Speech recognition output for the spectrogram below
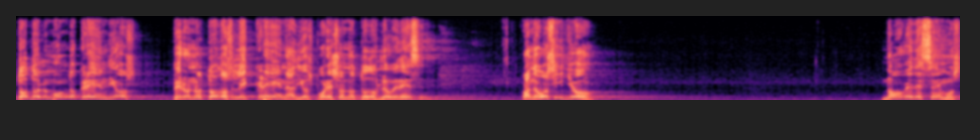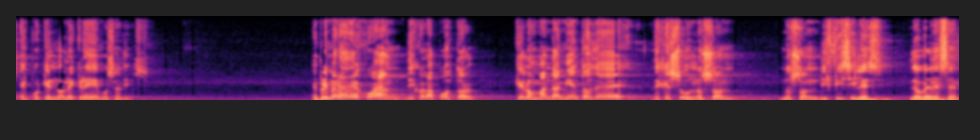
todo el mundo cree en Dios, pero no todos le creen a Dios, por eso no todos le obedecen. Cuando vos y yo no obedecemos es porque no le creemos a Dios. En primera de Juan dijo el apóstol que los mandamientos de, de Jesús no son, no son difíciles de obedecer.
